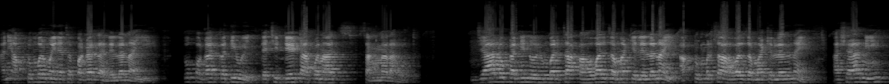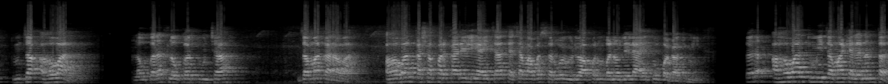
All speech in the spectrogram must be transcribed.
आणि ऑक्टोबर महिन्याचा पगार झालेला नाही. तो पगार कधी होईल त्याची डेट आपण आज सांगणार आहोत. ज्या लोकांनी नोव्हेंबरचा अहवाल जमा केलेला नाही ऑक्टोबरचा अहवाल जमा केलेला नाही अशाने तुमचा अहवाल लवकरात लवकर तुमच्या जमा करावा. अहवाल कशा प्रकारे लिहायचा त्याच्याबाबत सर्व व्हिडिओ आपण बनवलेला आहे तो बघा तुम्ही. तर अहवाल तुम्ही जमा केल्यानंतर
